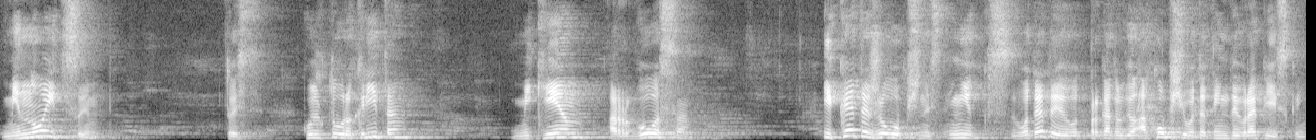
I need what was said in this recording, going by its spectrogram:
минойцы, то есть культура Крита, Микен, Аргоса. И к этой же общности, не к вот этой, вот, про которую говорил, а к общей вот этой индоевропейской,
